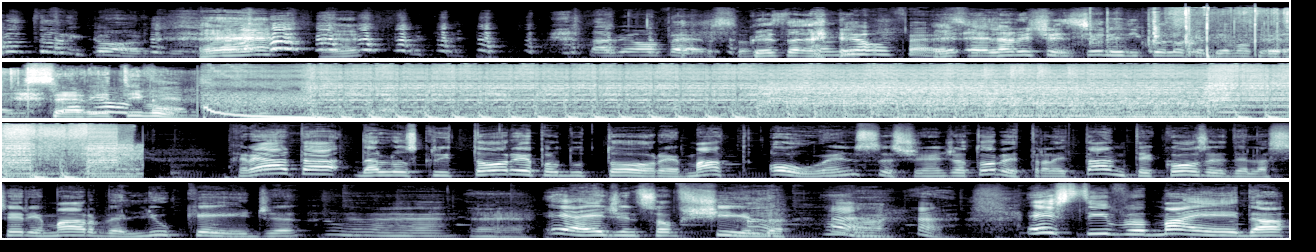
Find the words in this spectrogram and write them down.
non te lo ricordi? Eh? Eh? L'abbiamo perso. Questa è, L'abbiamo è- perso. è la recensione di quello che abbiamo appena detto. Serie TV. Creata dallo scrittore e produttore Matt Owens, sceneggiatore tra le tante cose della serie Marvel Luke Cage eh, Eh. e Agents of Shield, Ah, Eh, eh. e Steve Maeda,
